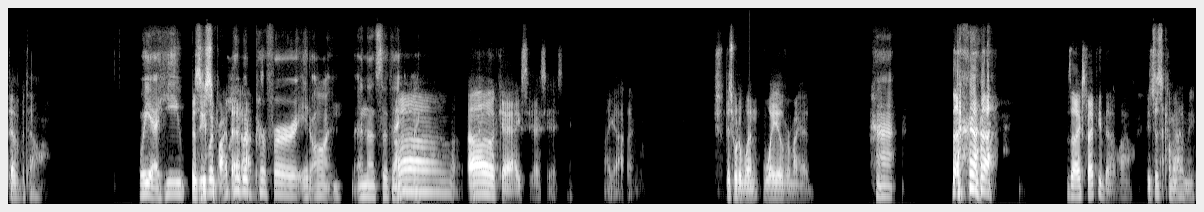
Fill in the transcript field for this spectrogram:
Dev Patel. Well, yeah, he, Does he he would, he that, would obviously? prefer it on, and that's the thing. like, Oh, okay. I see. I see. I see. I got it. This would have went way over my head. ha. Was I expecting that? Wow. It's just come out of me.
